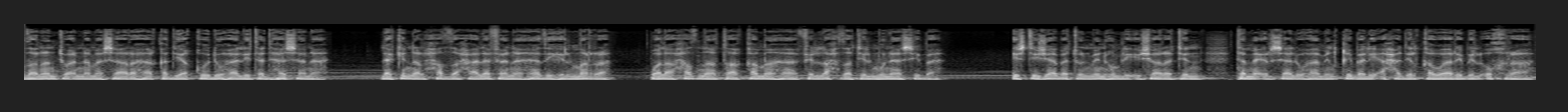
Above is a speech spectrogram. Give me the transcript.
ظننت أن مسارها قد يقودها لتدهسنا لكن الحظ حالفنا هذه المرة ولاحظنا طاقمها في اللحظة المناسبة. استجابة منهم لإشارة تم إرسالها من قبل أحد القوارب الأخرى.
